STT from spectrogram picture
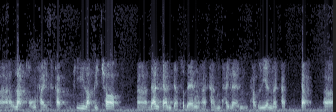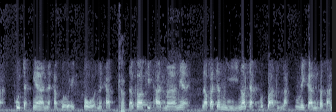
อ่าหลักของไทยครับ ที่รับผิดชอบอาด้านการจัดแสดงอาคารไทยแลนด์พาวิเลียนนะครับกับอ่า ผู้จัดงานนะครับ World Expo นะครับครับ แล้วก็ที่ผ่านมาเนี่ยเราก็จะมีนอกจากบทบาทหลักในการประสาน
